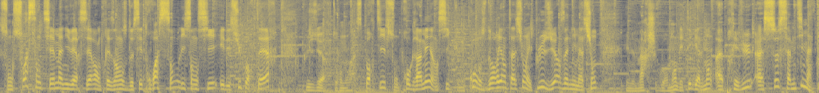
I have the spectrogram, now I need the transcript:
son 60e anniversaire en présence de ses 300 licenciés et des supporters. Plusieurs tournois sportifs sont programmés ainsi qu'une course d'orientation et plusieurs animations. Une marche gourmande est également prévue ce samedi matin.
